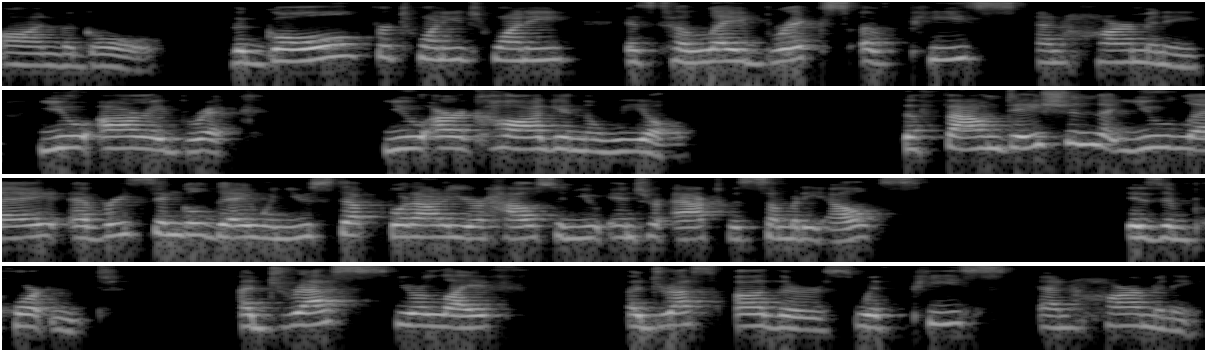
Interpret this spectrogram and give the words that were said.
on the goal. The goal for 2020 is to lay bricks of peace and harmony. You are a brick, you are a cog in the wheel. The foundation that you lay every single day when you step foot out of your house and you interact with somebody else is important. Address your life address others with peace and harmony.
